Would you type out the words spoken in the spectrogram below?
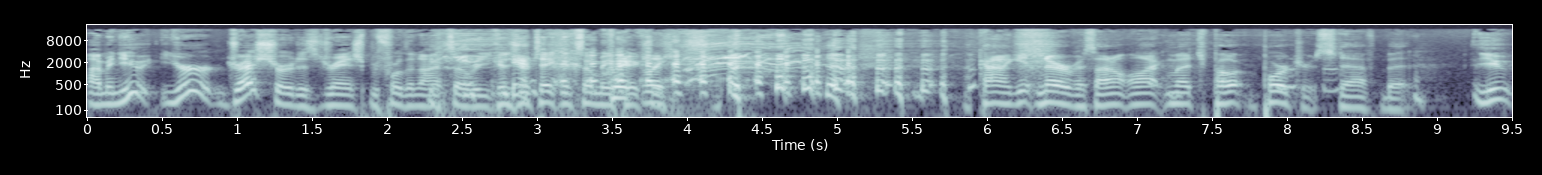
I mean, you your dress shirt is drenched before the night's over because you're taking so many pictures. I kind of get nervous. I don't like much po- portrait stuff, but You,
